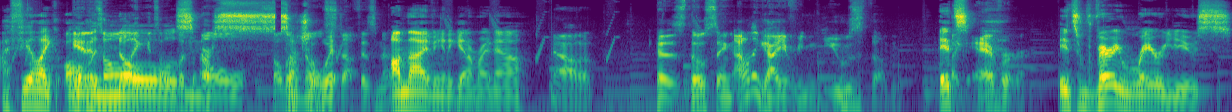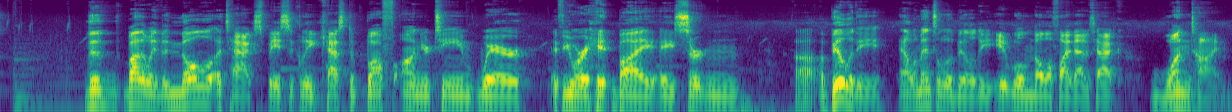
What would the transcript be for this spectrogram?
I feel like all Yeah, the all, nulls like, it's all the are null- the such a null isn't it? I'm not even gonna get them right now. No, because those things. I don't think I even used them. It's like ever. it's very rare use. The by the way, the null attacks basically cast a buff on your team where if you are hit by a certain uh, ability, elemental ability, it will nullify that attack one time.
